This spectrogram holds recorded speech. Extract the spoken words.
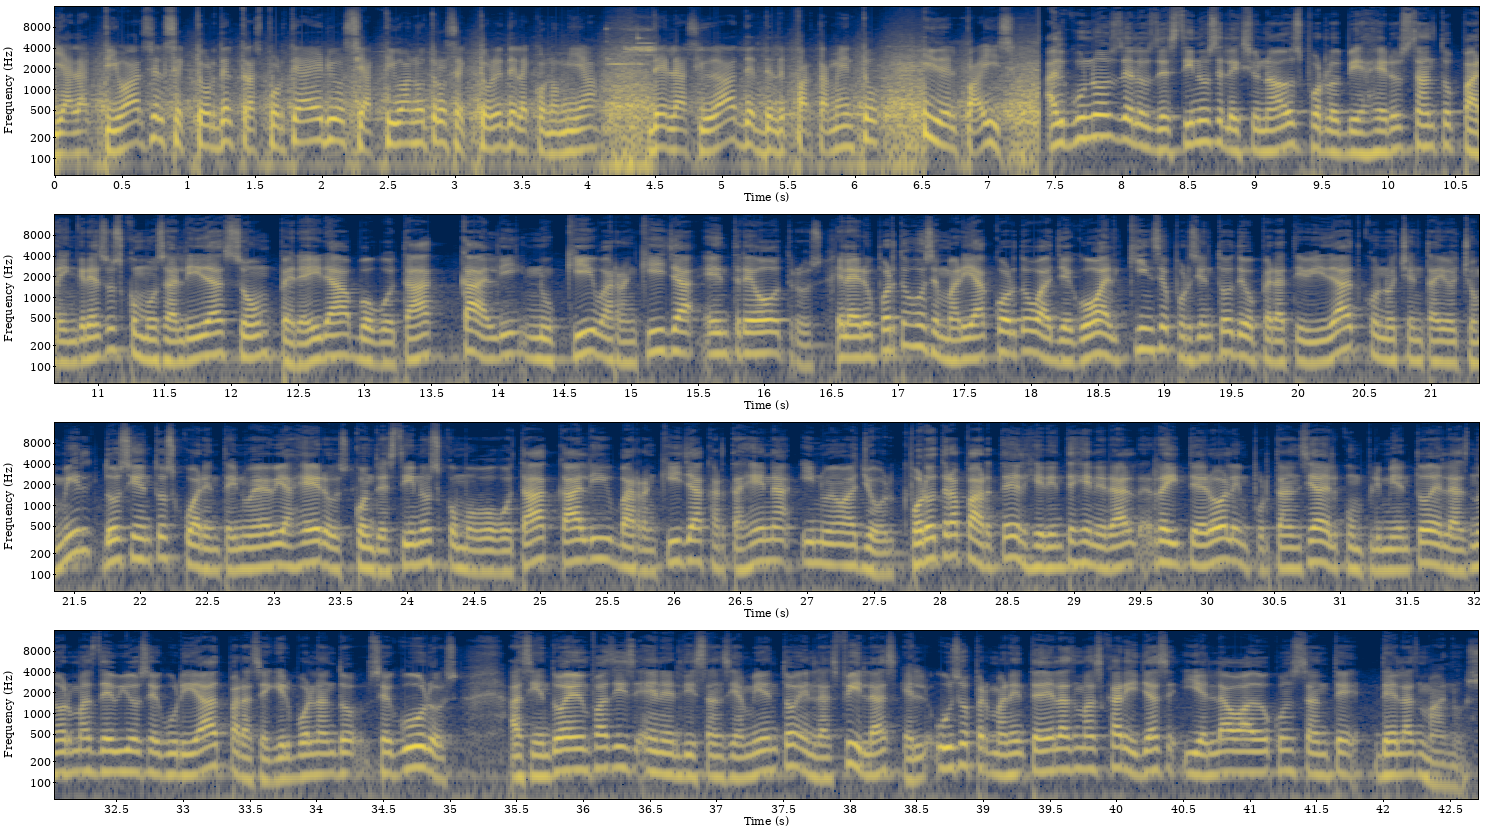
y al activarse el sector del transporte aéreo se activan otros sectores de la economía de la ciudad, del, departamento y del país. Algunos de los destinos seleccionados por los viajeros tanto para ingresos como salidas son Pereira, Bogotá, Cali, Nuquí, Barranquilla, entre otros. El aeropuerto José María Córdoba llegó al 15% de operatividad con 88.249 viajeros con destinos como Bogotá, Cali, Barranquilla, Cartagena y Nueva York. Por otra parte, el gerente general reiteró la importancia del cumplimiento de las normas de bioseguridad para seguir volando seguros, haciendo énfasis en el distanciamiento en las filas, el uso permanente de las mascarillas y el lavado constante de las manos.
